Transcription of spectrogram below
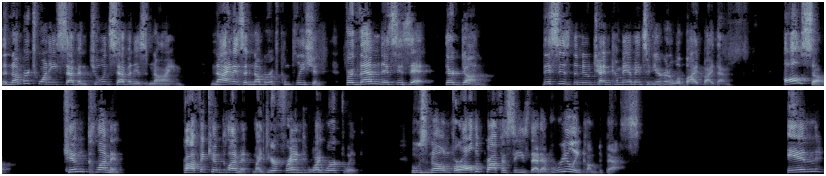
The number 27, two and seven is nine. Nine is a number of completion. For them, this is it. They're done. This is the new 10 commandments, and you're going to abide by them. Also, Kim Clement, Prophet Kim Clement, my dear friend who I worked with, who's known for all the prophecies that have really come to pass. In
